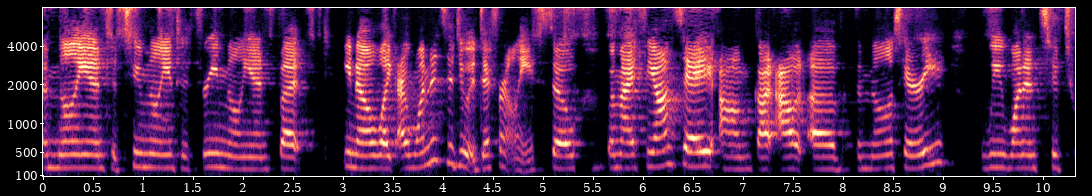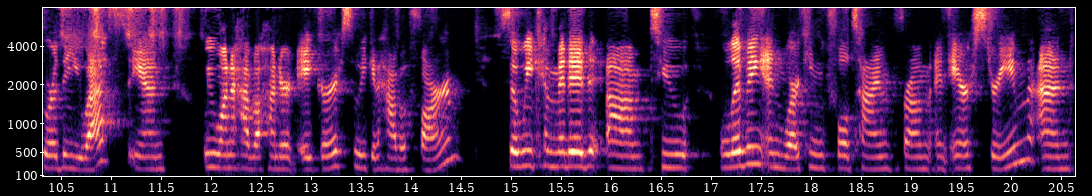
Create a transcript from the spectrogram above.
a million, to 2 million, to 3 million. But you know, like I wanted to do it differently. So when my fiance um, got out of the military, we wanted to tour the US and we want to have 100 acres so we can have a farm. So we committed um, to living and working full time from an Airstream, and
